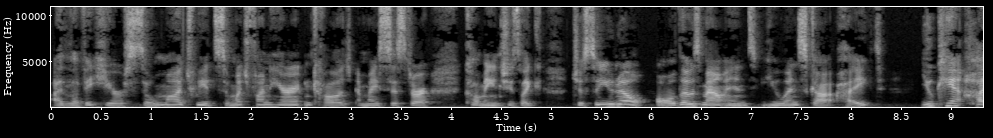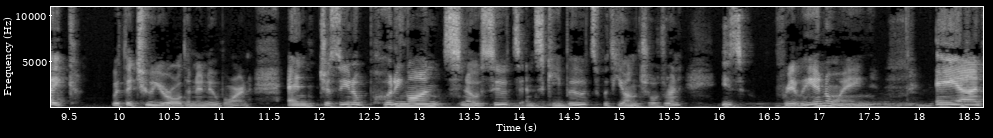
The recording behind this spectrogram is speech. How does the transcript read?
I love it here so much. We had so much fun here in college. And my sister called me and she's like, just so you know, all those mountains you and Scott hiked, you can't hike with a two year old and a newborn. And just, you know, putting on snowsuits and ski boots with young children is really annoying. And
